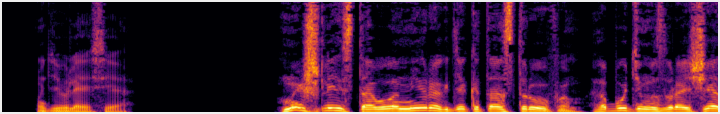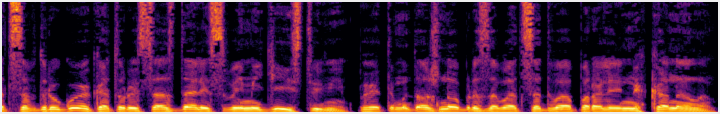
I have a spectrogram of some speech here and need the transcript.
— удивляюсь я. «Мы шли из того мира, где катастрофа, а будем возвращаться в другой, который создали своими действиями, поэтому должно образоваться два параллельных канала».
